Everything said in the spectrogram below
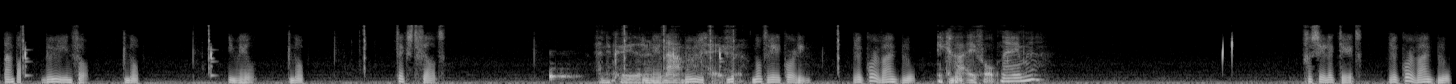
Aanpak. Buurinfo. Knop. E-mail. Knop. Tekstveld. En dan kun je er een naam geven. Not recording. Record white blue. Ik ga even opnemen. Geselecteerd. Record white blue.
